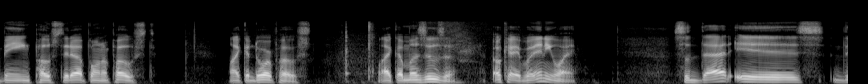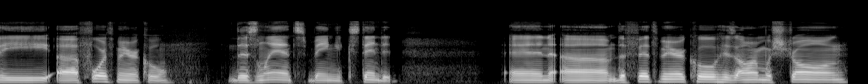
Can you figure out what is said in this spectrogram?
being posted up on a post, like a doorpost, like a mezuzah. Okay, but anyway. So that is the uh, fourth miracle, this lance being extended. And um, the fifth miracle, his arm was strong.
